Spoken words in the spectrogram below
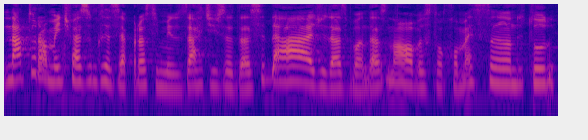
naturalmente faz com que você se aproxime dos artistas da cidade, das bandas novas que estão começando e tudo.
